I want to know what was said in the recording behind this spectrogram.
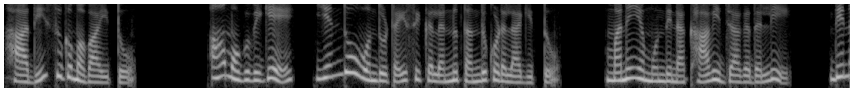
ಹಾದಿ ಸುಗಮವಾಯಿತು. ಆ ಮಗುವಿಗೆ ಎಂದೋ ಒಂದು ಟ್ರೈಸಿಕಲನ್ನು ತಂದುಕೊಡಲಾಗಿತ್ತು. ಮನೆಯ ಮುಂದಿನ ಖಾವಿ ಜಾಗದಲ್ಲಿ ದಿನ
